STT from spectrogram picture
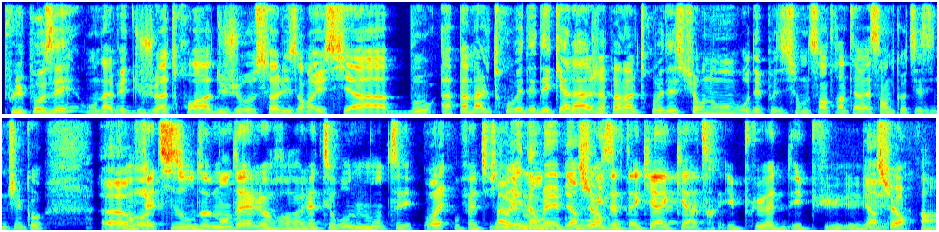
plus posée. On avait du jeu à 3, du jeu au sol. Ils ont réussi à, beau, à pas mal trouver des décalages, à pas mal trouver des surnombres ou des positions de centre intéressantes côté Zinchenko. Euh, en au- fait, ils ont demandé à leurs euh, latéraux de monter. Ouais. En fait, Bah oui, non, mais bien en gros, sûr. Ils attaquaient à 4 et plus à, et plus, Bien sûr. Enfin,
